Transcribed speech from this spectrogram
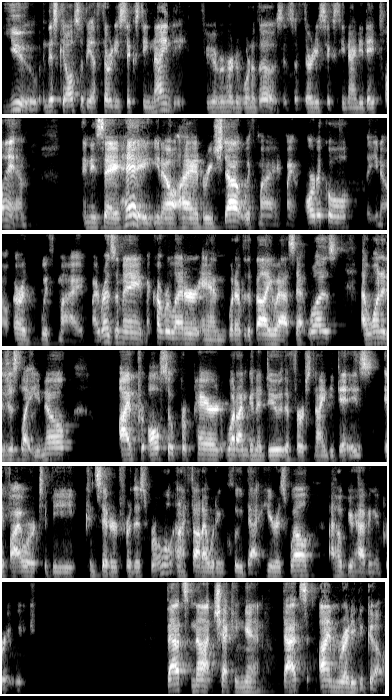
you. And this could also be a 30, 60, 90. If you've ever heard of one of those, it's a 30, 60, 90 day plan. And you say, hey, you know, I had reached out with my my article, you know, or with my my resume, my cover letter, and whatever the value asset was. I wanted to just let you know I've also prepared what I'm going to do the first 90 days if I were to be considered for this role. And I thought I would include that here as well. I hope you're having a great week. That's not checking in. That's I'm ready to go.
